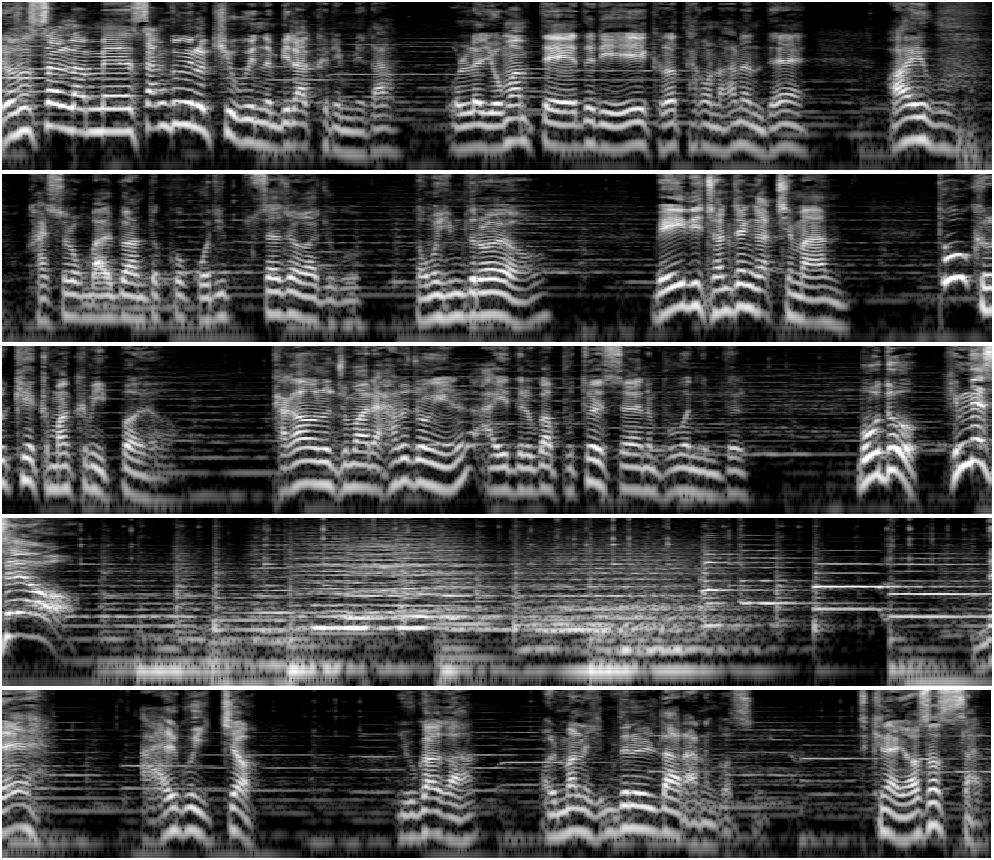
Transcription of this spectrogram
여섯 살 남매 쌍둥이를 키우고 있는 미라클입니다. 원래 요맘때 애들이 그렇다고는 하는데, 아이고, 갈수록 말도 안 듣고 고집 세져가지고 너무 힘들어요. 매일이 전쟁 같지만 또 그렇게 그만큼 이뻐요. 다가오는 주말에 하루 종일 아이들과 붙어 있어야 하는 부모님들 모두 힘내세요! 네, 알고 있죠. 육아가 얼마나 힘들다라는 것을 특히나 여섯 살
